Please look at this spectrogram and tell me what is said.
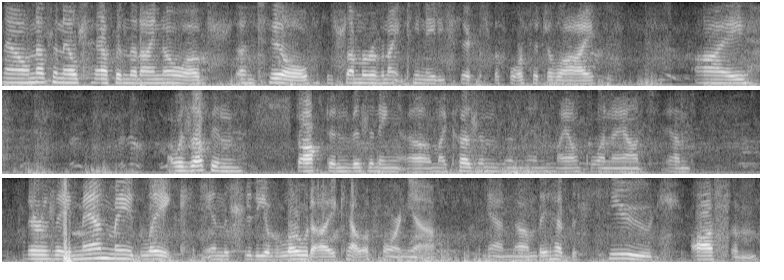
now, nothing else happened that I know of until the summer of 1986, the 4th of July. I I was up in Stockton visiting uh, my cousins and, and my uncle and aunt, and there's a man-made lake in the city of Lodi, California, and um, they had this huge, awesome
